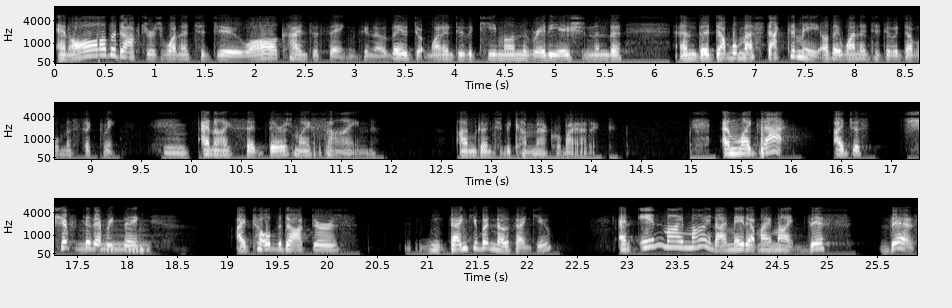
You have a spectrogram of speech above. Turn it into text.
And all the doctors wanted to do all kinds of things. You know, they want to do the chemo and the radiation and the and the double mastectomy. Oh, they wanted to do a double mastectomy. Mm. And I said, "There's my sign. I'm going to become macrobiotic." And like that, I just shifted Mm. everything. I told the doctors, "Thank you, but no, thank you." And in my mind, I made up my mind. This, this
